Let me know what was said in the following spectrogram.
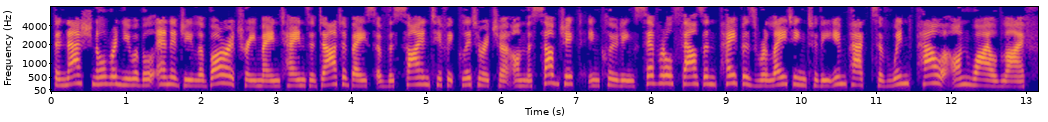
The National Renewable Energy Laboratory maintains a database of the scientific literature on the subject, including several thousand papers relating to the impacts of wind power on wildlife.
